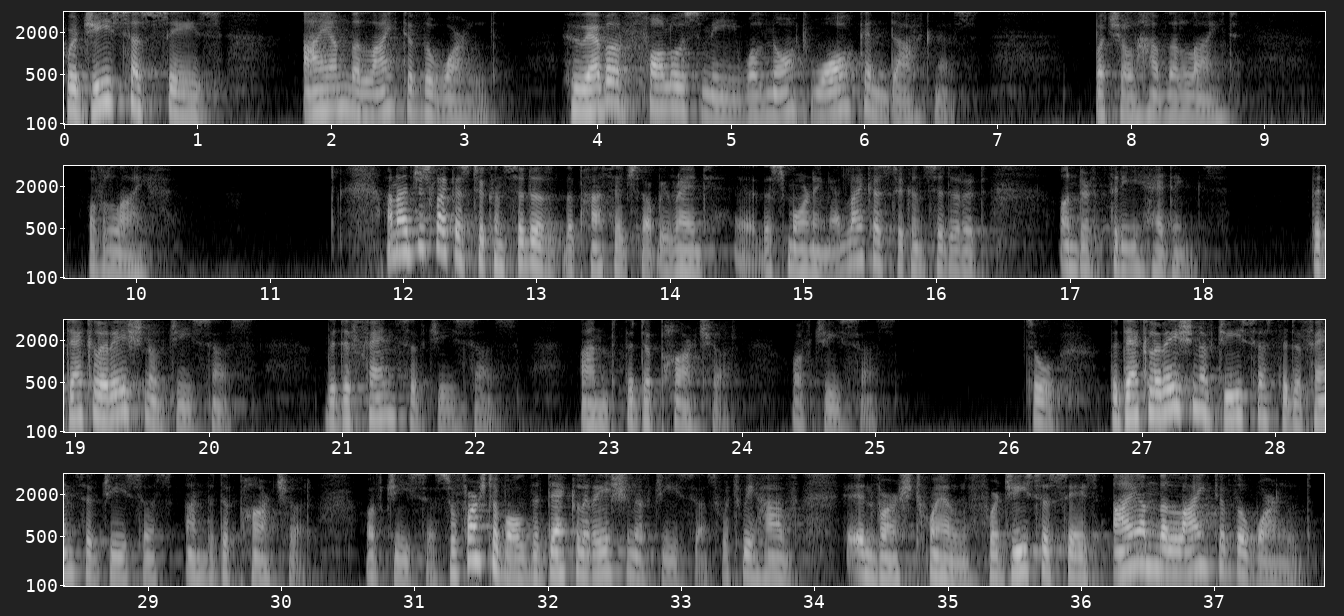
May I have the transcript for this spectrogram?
where Jesus says, I am the light of the world. Whoever follows me will not walk in darkness, but shall have the light of life. And I'd just like us to consider the passage that we read uh, this morning. I'd like us to consider it under three headings the declaration of Jesus, the defense of Jesus, and the departure of Jesus. So, the declaration of Jesus, the defense of Jesus, and the departure of Jesus. So, first of all, the declaration of Jesus, which we have in verse 12, where Jesus says, I am the light of the world.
